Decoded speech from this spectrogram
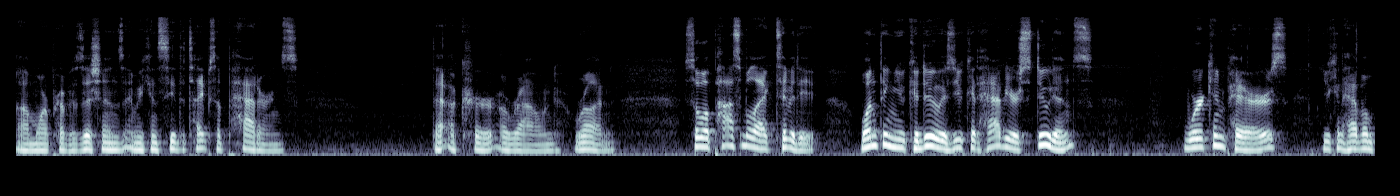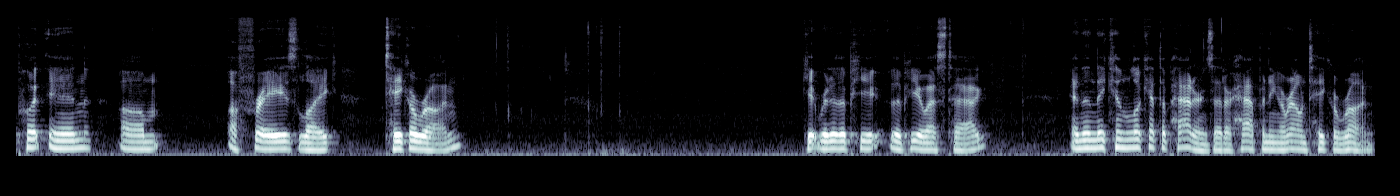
uh, more prepositions, and we can see the types of patterns that occur around run. So a possible activity, one thing you could do is you could have your students work in pairs. You can have them put in um, a phrase like take a run, get rid of the, P the POS tag, and then they can look at the patterns that are happening around take a run.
